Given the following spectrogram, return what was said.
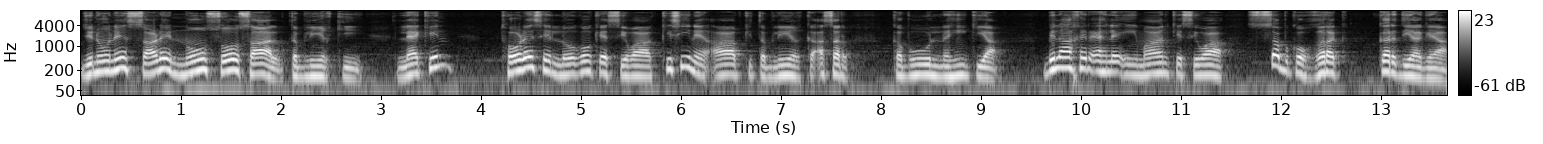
جنہوں نے ساڑھے نو سو سال تبلیغ کی۔ لیکن تھوڑے سے لوگوں کے سوا کسی نے آپ کی تبلیغ کا اثر قبول نہیں کیا۔ بلاخر اہل ایمان کے سوا سب کو غرق کر دیا گیا۔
